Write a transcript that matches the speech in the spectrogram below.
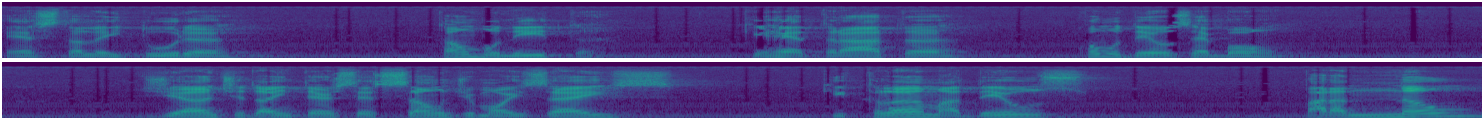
esta leitura tão bonita que retrata como Deus é bom. Diante da intercessão de Moisés, que clama a Deus para não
